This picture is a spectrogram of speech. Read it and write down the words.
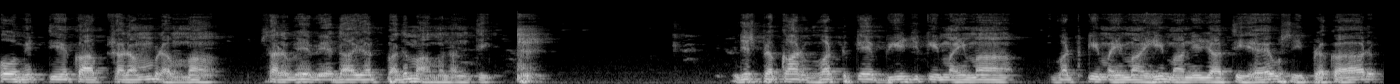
ओमित्येकाक्षरम ब्रह्म। सर्वे वेदायत पद मामनंती जिस प्रकार वट के बीज की महिमा, वट की महिमा ही मानी जाती है, उसी प्रकार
